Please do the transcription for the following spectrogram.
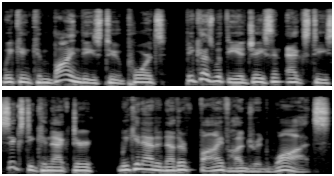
we can combine these two ports because with the adjacent XT60 connector, we can add another 500 watts.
